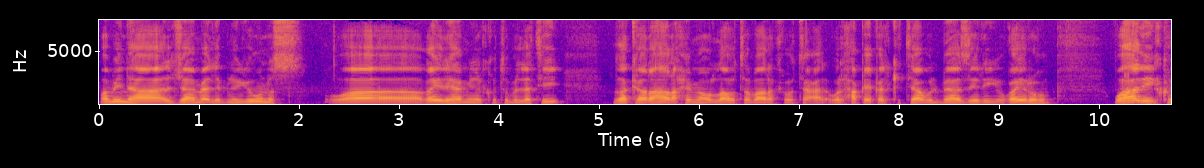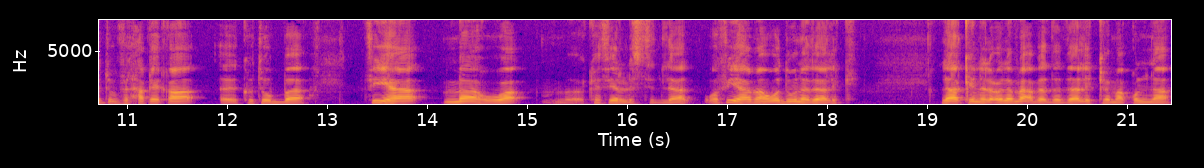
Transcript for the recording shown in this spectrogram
ومنها الجامع لابن يونس وغيرها من الكتب التي ذكرها رحمه الله تبارك وتعالى. والحقيقة الكتاب المازري وغيرهم وهذه الكتب في الحقيقة آه، كتب فيها ما هو كثير الاستدلال وفيها ما هو دون ذلك. لكن العلماء بعد ذلك كما قلنا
